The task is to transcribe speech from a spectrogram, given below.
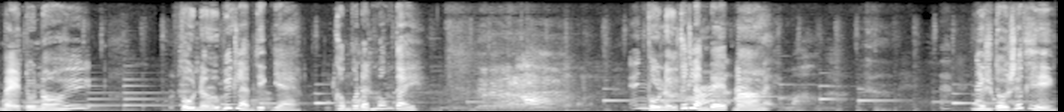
Mẹ tôi nói, Phụ nữ biết làm việc nhà, Không có đánh móng tay. Phụ nữ thích làm đẹp mà. Nhưng tôi rất hiền.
